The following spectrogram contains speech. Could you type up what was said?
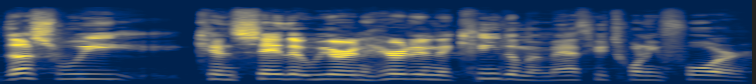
thus we can say that we are inheriting the kingdom in Matthew 24.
